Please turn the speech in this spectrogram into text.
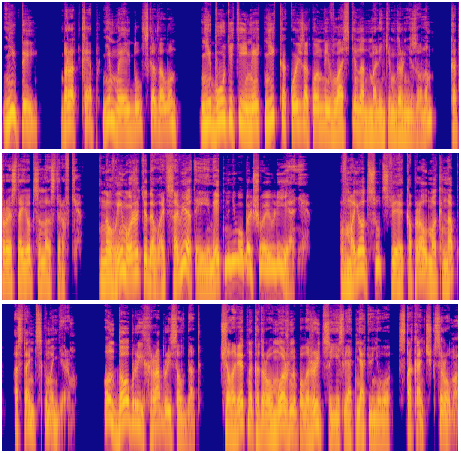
«Ни ты, брат Кэп, ни Мейбл, — сказал он, — не будете иметь никакой законной власти над маленьким гарнизоном, который остается на островке. Но вы можете давать советы и иметь на него большое влияние. В мое отсутствие капрал Макнап останется командиром. Он добрый и храбрый солдат, человек, на которого можно положиться, если отнять у него стаканчик с ромом.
